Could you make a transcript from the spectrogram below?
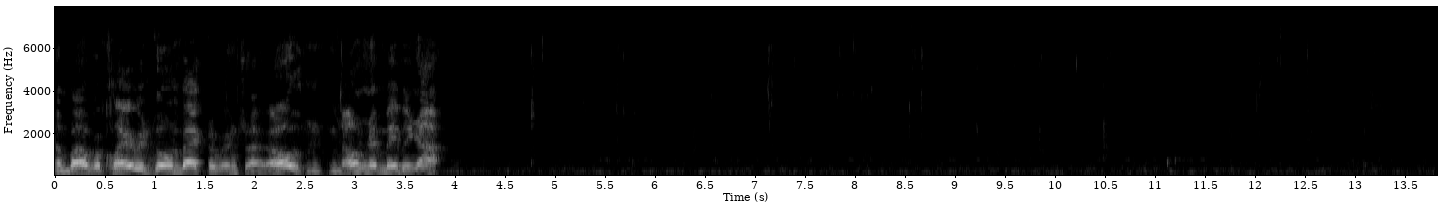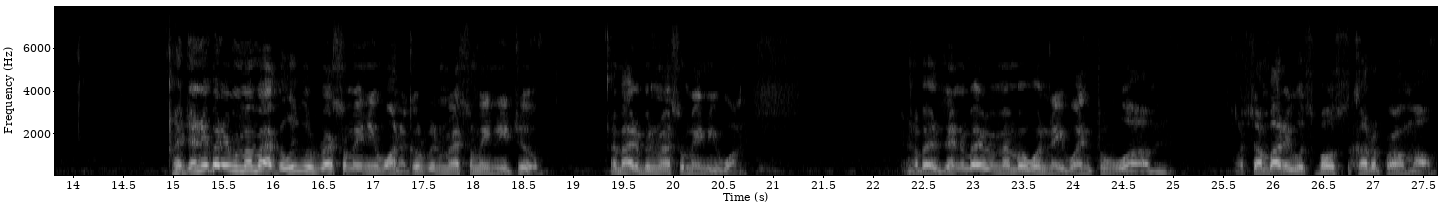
And Bob Claire is going back to ringside. Oh, no, maybe not. Does anybody remember? I believe it was WrestleMania 1. It could have been WrestleMania 2. It might have been WrestleMania 1. But does anybody remember when they went to, um, somebody was supposed to cut a promo?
